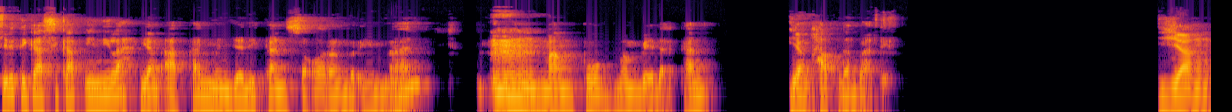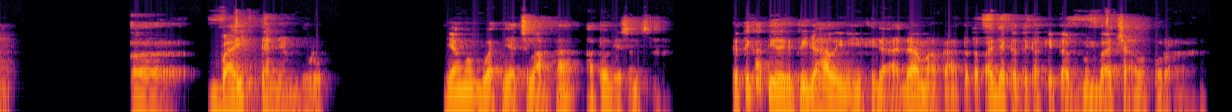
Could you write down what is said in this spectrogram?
Jadi tiga sikap inilah yang akan menjadikan seorang beriman mampu membedakan yang hak dan batil. Yang eh, baik dan yang buruk. Yang membuat dia celaka atau dia sengsara. Ketika tiga, tiga hal ini tidak ada, maka tetap aja ketika kita membaca Al-Quran,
